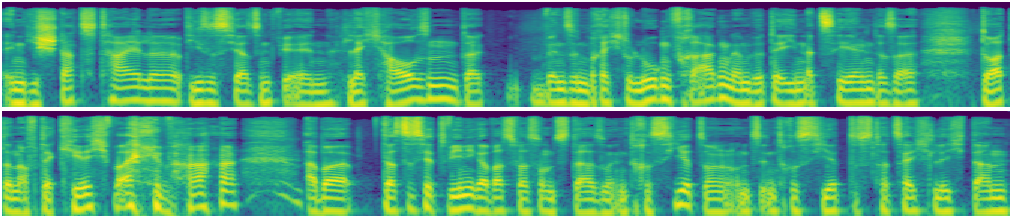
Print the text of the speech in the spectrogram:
in die Stadtteile. Dieses Jahr sind wir in Lechhausen. Da, wenn Sie einen Brechtologen fragen, dann wird er Ihnen erzählen, dass er dort dann auf der Kirchweih war. Aber das ist jetzt weniger was, was uns da so interessiert, sondern uns interessiert es tatsächlich dann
